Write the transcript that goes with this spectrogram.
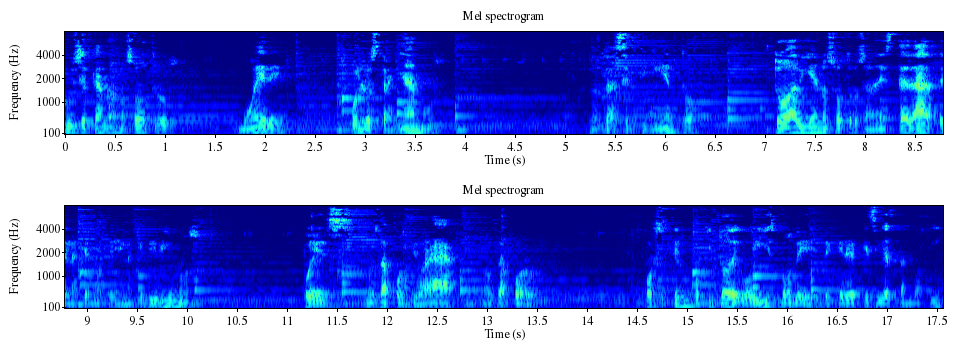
muy cercano a nosotros muere, pues lo extrañamos, nos da sentimiento. Todavía nosotros en esta edad en la que, en la que vivimos, pues nos da por llorar, nos da por, por sentir un poquito de egoísmo, de, de querer que siga estando aquí.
